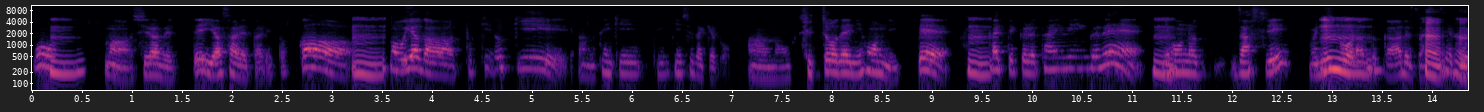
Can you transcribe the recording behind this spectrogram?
を、うん。まあ、調べて癒されたりとか、うん。まあ、親が時々あの転勤転勤してたけどあの出張で日本に行ってうん。帰ってくるタイミングで、うん。日本の雑誌、まあ、ニコラとかあるじゃん、うんセブン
